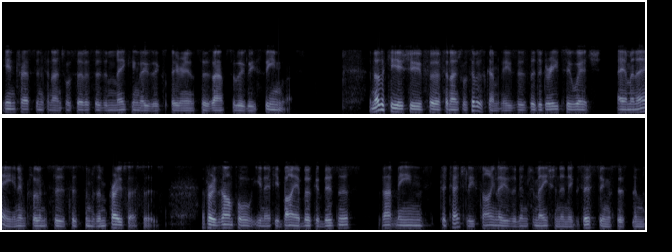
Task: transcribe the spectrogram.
interest in financial services in making those experiences absolutely seamless. Another key issue for financial service companies is the degree to which M&A influences systems and processes. For example, you know, if you buy a book of business, that means potentially silos of information in existing systems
